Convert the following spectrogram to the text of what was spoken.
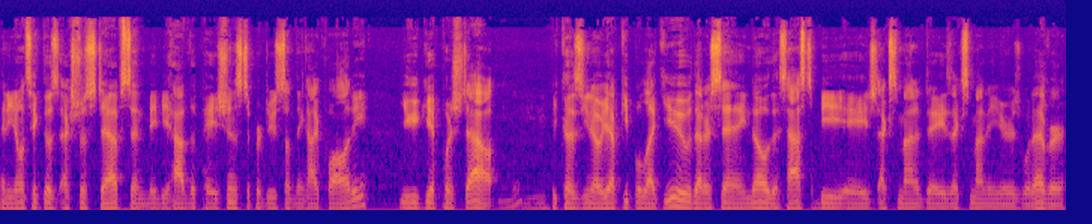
and you don't take those extra steps and maybe have the patience to produce something high quality, you could get pushed out. Mm-hmm. Mm-hmm. Because you know, you have people like you that are saying, No, this has to be aged X amount of days, X amount of years, whatever,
